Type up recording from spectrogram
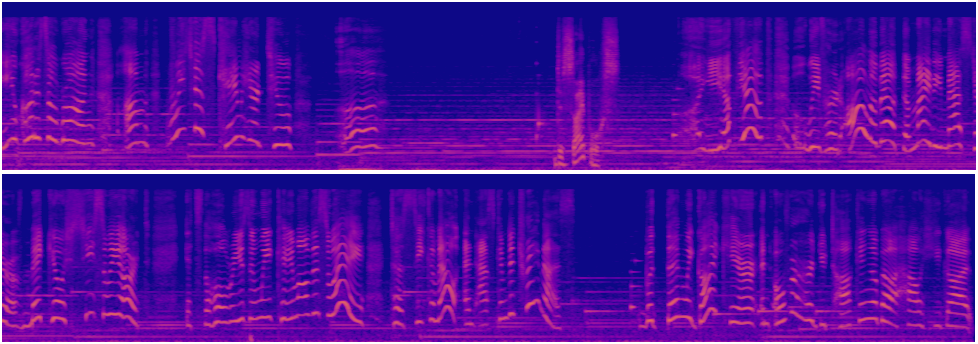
You got it so wrong! Um, we just came here to... Uh... Disciples? Uh, yep, yep! We've heard all about the mighty master of Meikyo Shisui art. It's the whole reason we came all this way, to seek him out and ask him to train us. But then we got here and overheard you talking about how he got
